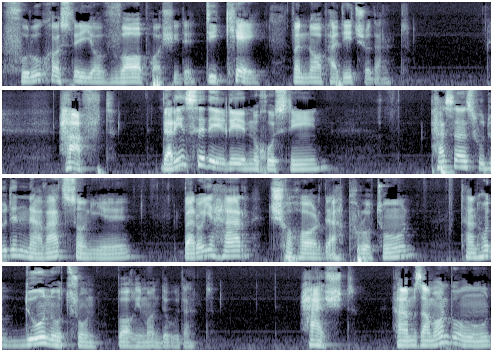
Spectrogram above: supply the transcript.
فرو کاسته یا وا پاشیده. دیکی و ناپدید شدند. هفت. در این سه دقیقه نخستین پس از حدود 90 ثانیه برای هر چهارده پروتون تنها دو نوترون باقی مانده بودند. هشت. همزمان با اون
